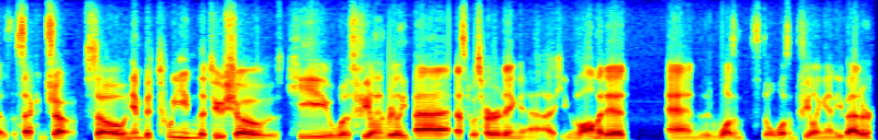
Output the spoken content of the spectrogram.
does the second show. So Mm. in between the two shows, he was feeling really bad. Chest was hurting. Uh, he vomited, and wasn't still wasn't feeling any better.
